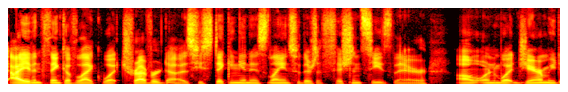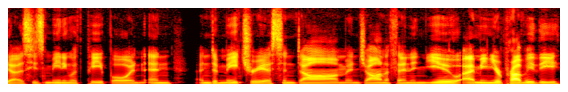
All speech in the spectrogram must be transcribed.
I even think of like what Trevor does. He's sticking in his lane, so there's efficiencies there. Um, and what Jeremy does, he's meeting with people, and and and Demetrius and Dom and Jonathan and you. I mean, you're probably the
